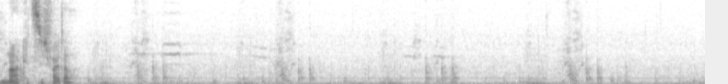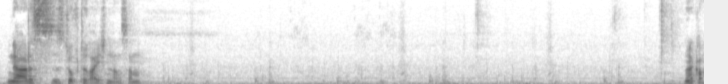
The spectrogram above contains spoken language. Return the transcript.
Na, geht's nicht weiter? Ja, das, das dürfte reichen langsam. Na komm.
